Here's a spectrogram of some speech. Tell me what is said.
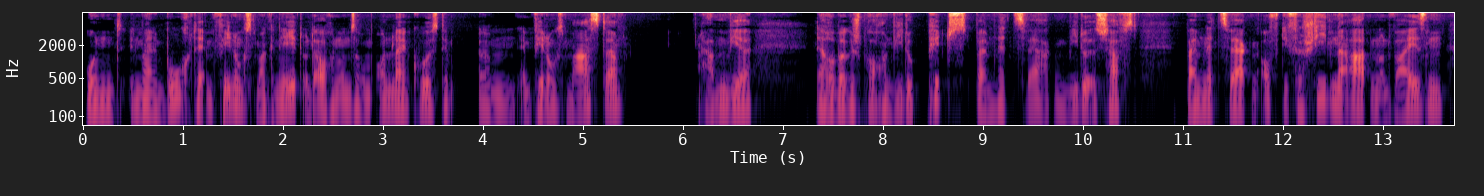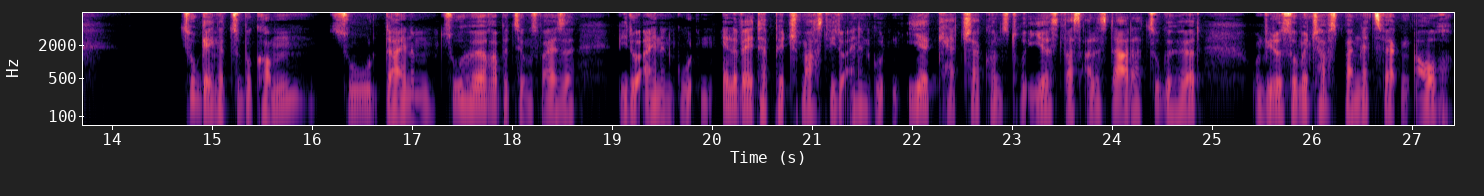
Und in meinem Buch, der Empfehlungsmagnet und auch in unserem Online-Kurs, dem ähm, Empfehlungsmaster, haben wir darüber gesprochen, wie du pitchst beim Netzwerken, wie du es schaffst, beim Netzwerken auf die verschiedene Arten und Weisen Zugänge zu bekommen zu deinem Zuhörer, beziehungsweise wie du einen guten Elevator Pitch machst, wie du einen guten Earcatcher konstruierst, was alles da dazugehört und wie du es somit schaffst, beim Netzwerken auch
